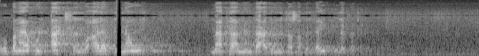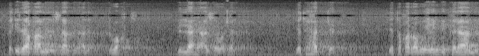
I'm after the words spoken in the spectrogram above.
ربما يكون أحسن وألذ نوم ما كان من بعد منتصف الليل إلى الفجر. فإذا قام الإنسان في هذا الوقت لله عز وجل يتهجد يتقرب إليه بكلامه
